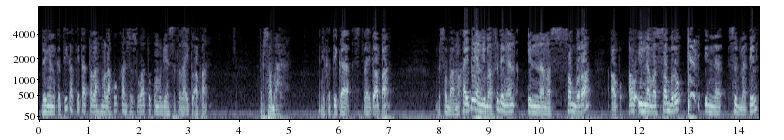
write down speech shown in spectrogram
dengan ketika kita telah melakukan sesuatu kemudian setelah itu apa? bersabar. Jadi ketika setelah itu apa? bersabar. Maka itu yang dimaksud dengan innamas sabra atau innamas sabru inna sudmatil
